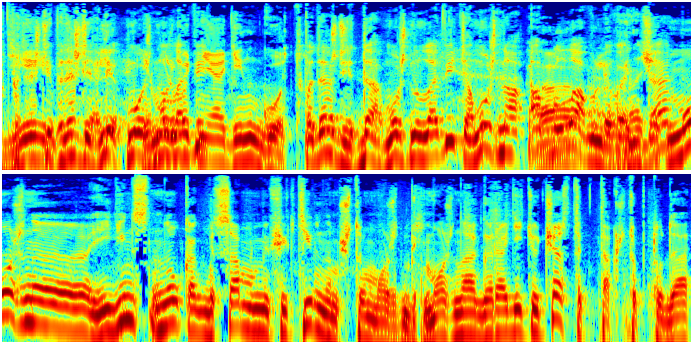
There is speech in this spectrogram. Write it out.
день. Подожди, подожди, Олег, можно и, может ловить... быть, не один год. Подожди, да, можно ловить, а можно а, облавливать, Значит, да? можно, единственное, ну, как бы самым эффективным, что может быть, можно огородить участок так, чтобы туда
